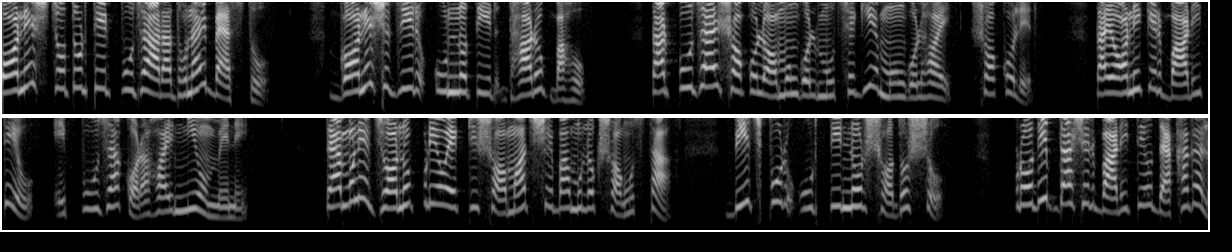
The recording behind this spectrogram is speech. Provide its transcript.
গণেশ চতুর্থীর পূজা আরাধনায় ব্যস্ত। গণেশজির উন্নতির ধারক বাহক। তার পূজায় সকল অমঙ্গল মুছে গিয়ে মঙ্গল হয় সকলের। তাই অনেকের বাড়িতেও এই পূজা করা হয় নিয়ম মেনে। তেমনি জনপ্রিয় একটি সমাজ সেবামূলক সংস্থা, বীজপুর উত্তীর্ণর সদস্য। প্রদীপ দাসের বাড়িতেও দেখা গেল,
